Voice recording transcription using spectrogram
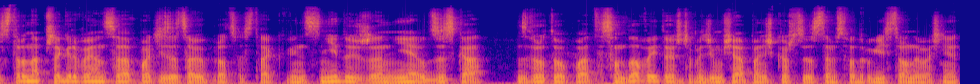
strona przegrywająca płaci za cały proces, tak, więc nie dość, że nie odzyska zwrotu opłaty sądowej, to jeszcze będzie musiała ponieść koszty zastępstwa drugiej strony właśnie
